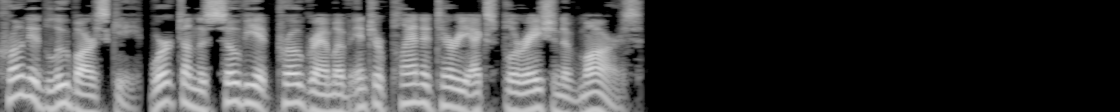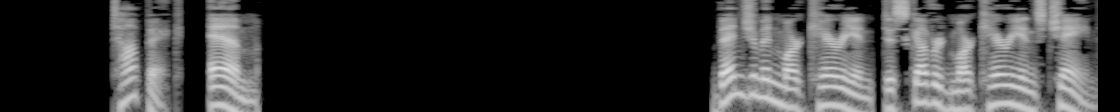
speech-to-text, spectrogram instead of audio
Kronid Lyubarsky, worked on the Soviet program of interplanetary exploration of Mars. M Benjamin Markarian, discovered Markarian's chain.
